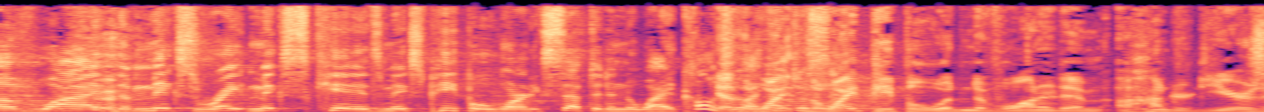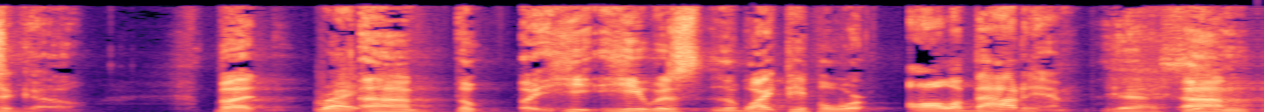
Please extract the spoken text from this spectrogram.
of why the mixed rate, mixed kids, mixed people weren't accepted in the white culture. Yeah, the like white the said. white people wouldn't have wanted him a hundred years ago, but Right. um, the, he he was the white people were all about him. Yes. Um,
